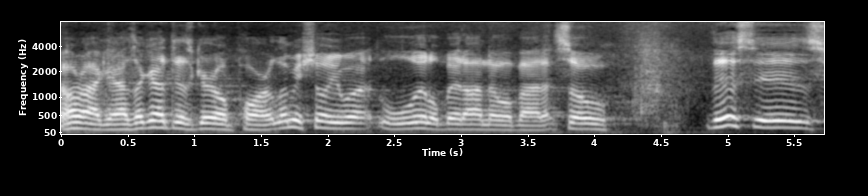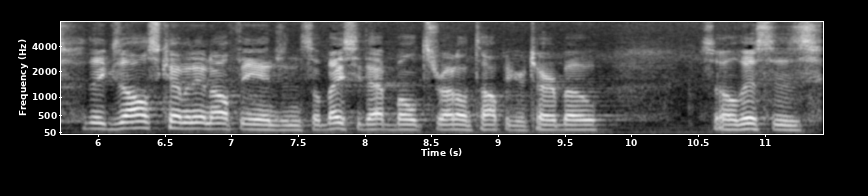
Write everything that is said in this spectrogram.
All right, guys, I got this girl apart. Let me show you what little bit I know about it. So this is the exhaust coming in off the engine. So basically that bolts right on top of your turbo. So this is,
